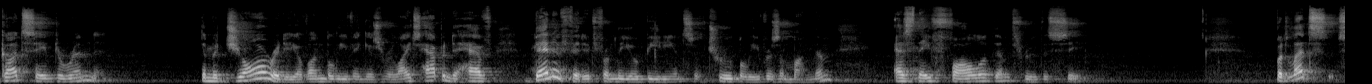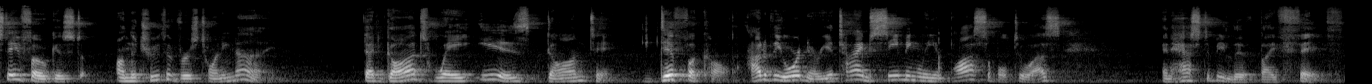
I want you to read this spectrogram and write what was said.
God saved a remnant. The majority of unbelieving Israelites happened to have benefited from the obedience of true believers among them as they followed them through the sea. But let's stay focused on the truth of verse 29 that God's way is daunting, difficult, out of the ordinary, at times seemingly impossible to us, and has to be lived by faith.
